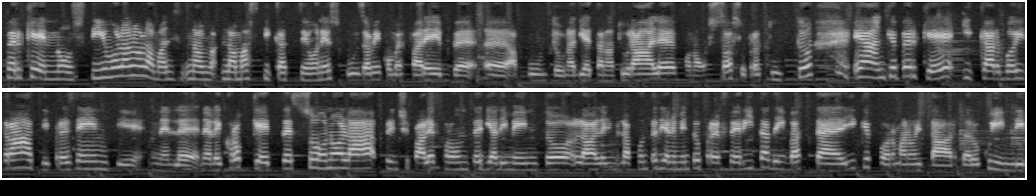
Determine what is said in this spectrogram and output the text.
Perché non stimolano la, ma- la masticazione, scusami, come farebbe eh, appunto una dieta naturale con ossa soprattutto, e anche perché i carboidrati presenti nelle, nelle crocchette sono la principale fonte di alimento, la, la, fonte di alimento preferita dei batteri che formano il tartaro. Quindi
